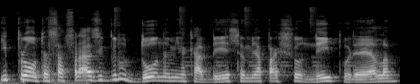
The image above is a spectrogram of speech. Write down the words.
E pronto, essa frase grudou na minha cabeça, eu me apaixonei por ela,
